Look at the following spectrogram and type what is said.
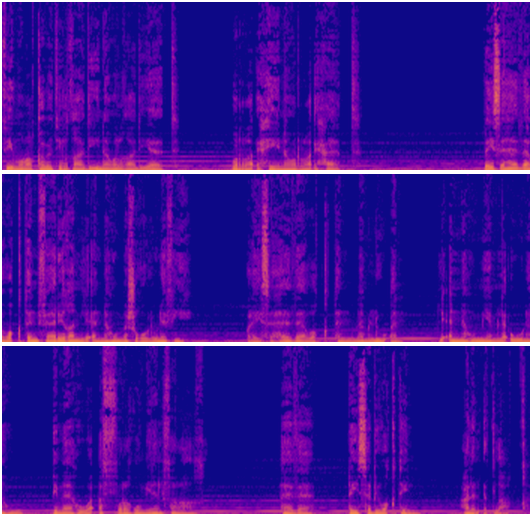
في مراقبة الغادين والغاديات والرائحين والرائحات. ليس هذا وقتا فارغا لأنهم مشغولون فيه وليس هذا وقتا مملوءا لأنهم يملؤونه بما هو أفرغ من الفراغ. هذا ليس بوقت على الإطلاق.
